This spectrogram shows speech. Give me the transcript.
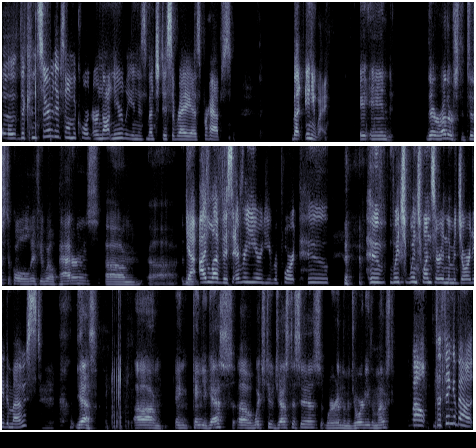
So the conservatives on the court are not nearly in as much disarray as perhaps. But anyway. And there are other statistical, if you will, patterns. Um, uh, yeah, I love this. Every year you report who, who, which, which ones are in the majority the most. Yes. Um, and can you guess uh, which two justices were in the majority the most? Well, the thing about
